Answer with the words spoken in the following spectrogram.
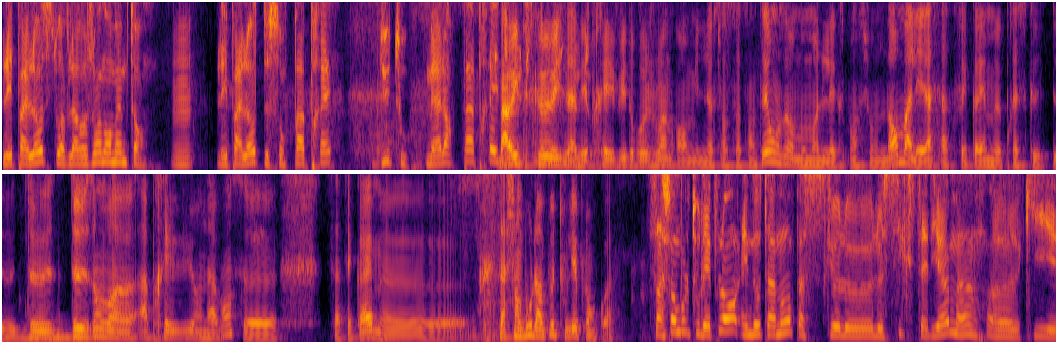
les Pilots doivent la rejoindre en même temps. Mm. Les Pilots ne sont pas prêts du tout. Mais alors pas près. Bah oui, puisqu'ils avaient prévu de rejoindre en 1971 hein, au moment de l'expansion normale. Et là, ça fait quand même presque de, deux, ans à euh, prévu en avance. Euh, ça fait quand même, euh, ça chamboule un peu tous les plans, quoi. Ça chamboule tous les plans, et notamment parce que le, le Six Stadium, hein, qui,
